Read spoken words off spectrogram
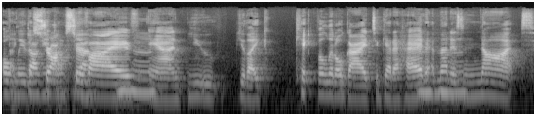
only Like the strong dog, yeah. survive and you you like kick the little guy to get ahead and that is not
